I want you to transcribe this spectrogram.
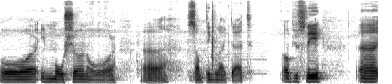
or in motion or uh, something like that. Obviously uh,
